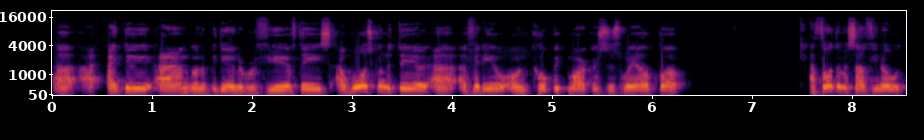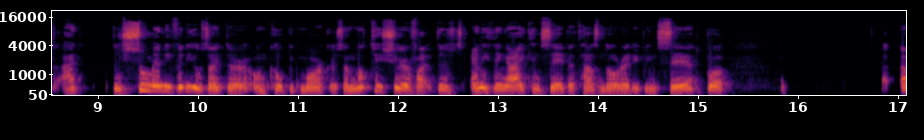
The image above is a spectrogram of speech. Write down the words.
Uh, I, I do. I am going to be doing a review of these. I was going to do a, a video on Copic markers as well, but I thought to myself, you know, I there's so many videos out there on Copic markers. I'm not too sure if I, there's anything I can say that hasn't already been said, but I,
